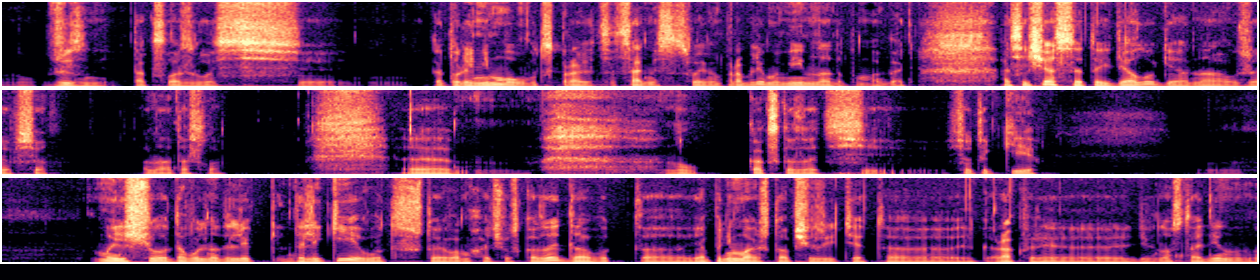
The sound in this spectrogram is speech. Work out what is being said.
ну, жизнь так сложилась э, которые не могут справиться сами со своими проблемами, им надо помогать. А сейчас эта идеология, она уже все, она отошла. Э, ну, как сказать, все-таки мы еще довольно далек, далеки, вот что я вам хочу сказать, да, вот э, я понимаю, что общежитие это Раквери 91 э,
